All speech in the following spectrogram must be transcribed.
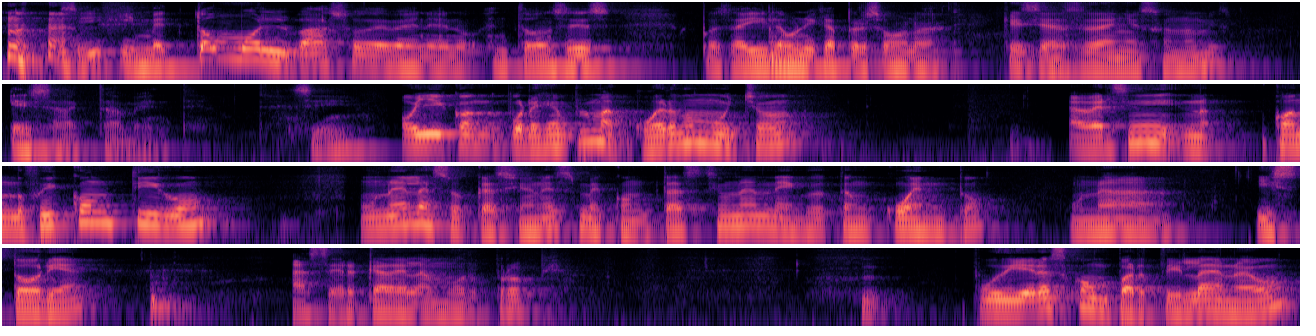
¿sí? Y me tomo el vaso de veneno. Entonces, pues ahí la única persona... Que se hace daño es uno mismo. Exactamente. Sí. Oye, cuando, por ejemplo, me acuerdo mucho... A ver si cuando fui contigo, una de las ocasiones me contaste una anécdota, un cuento, una historia acerca del amor propio. ¿Pudieras compartirla de nuevo?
